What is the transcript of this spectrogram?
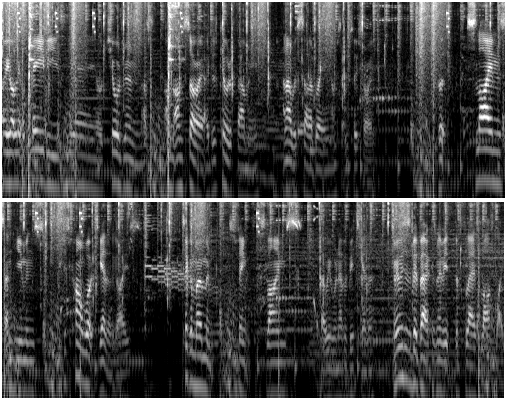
Oh, you got little babies, yay, children. I'm, I'm sorry, I just killed a family, and I was celebrating. I'm, I'm so sorry. But slimes and humans, we just can't work together, guys. Take a moment to think slimes that we will never be together. Maybe this is a bit better because maybe the flares last like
